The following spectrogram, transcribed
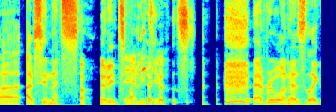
Yeah. Uh, I've seen that so many times. Yeah, me too. Everyone has like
